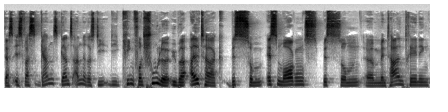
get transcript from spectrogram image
das ist was ganz, ganz anderes. Die, die kriegen von Schule über Alltag bis zum Essen morgens, bis zum äh, mentalen Training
